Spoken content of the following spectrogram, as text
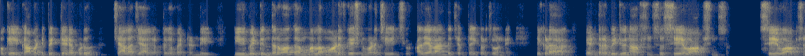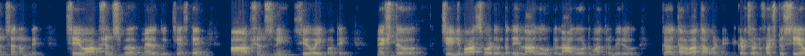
ఓకే కాబట్టి పెట్టేటప్పుడు చాలా జాగ్రత్తగా పెట్టండి. ఇది పెట్టిన తర్వాత మళ్ళీ మాడిఫికేషన్ కూడా చేయొచ్చు. అది ఎలా అంటే చెప్తా ఇక్కడ చూడండి. ఇక్కడ enter between options save options. Save options అని ఉంది. సేవ్ ఆప్షన్స్ మీద క్లిక్ చేస్తే ఆ ఆప్షన్స్ని సేవ్ అయిపోతాయి. నెక్స్ట్ చేంజ్ పాస్వర్డ్ ఉంటుంది లాగౌట్. లాగౌట్ మాత్రం మీరు తర్వాత అవ్వండి. ఇక్కడ చూడండి ఫస్ట్ సేవ్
